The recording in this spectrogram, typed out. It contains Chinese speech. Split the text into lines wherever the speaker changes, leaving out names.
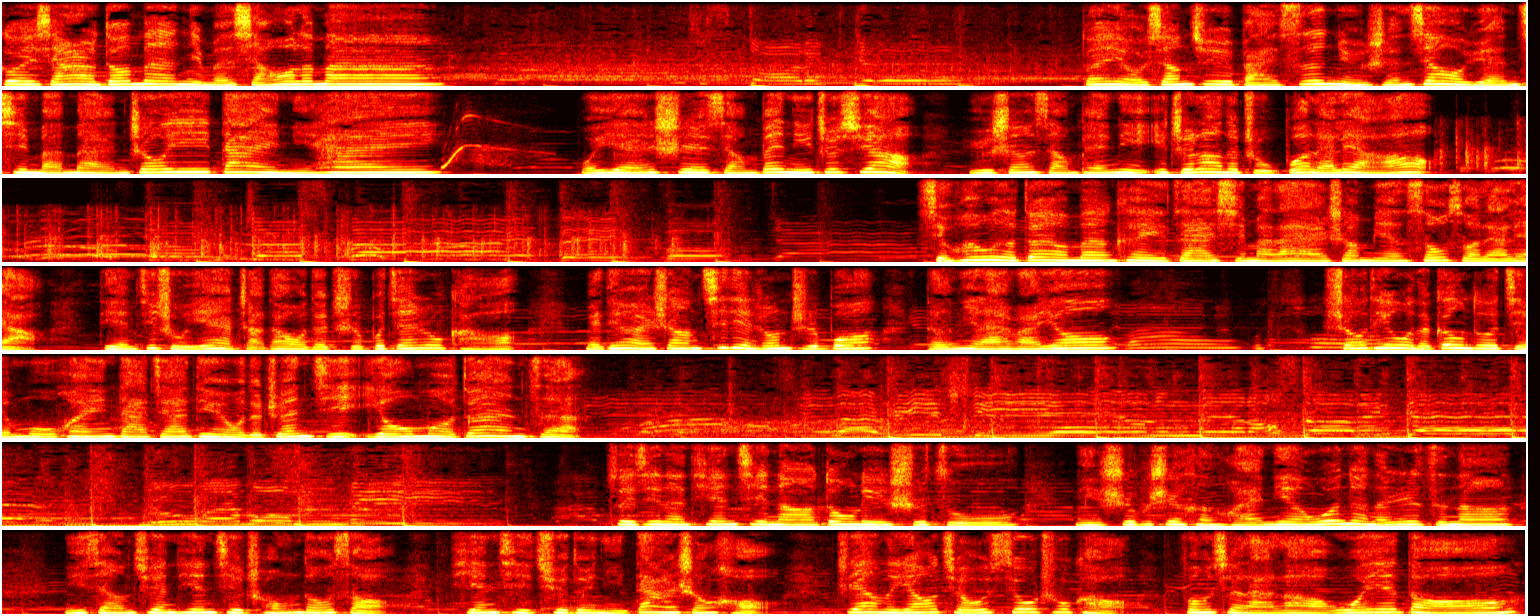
各位小耳朵们，你们想我了吗？端友相聚，百思女神秀，元气满满，周一带你嗨！我依然是想被你一直需要，余生想陪你一直浪的主播聊聊。喜欢我的段友们，可以在喜马拉雅上面搜索聊聊，点击主页找到我的直播间入口，每天晚上七点钟直播，等你来玩哟。收听我的更多节目，欢迎大家订阅我的专辑《幽默段子》。最近的天气呢，动力十足，你是不是很怀念温暖的日子呢？你想劝天气重抖擞，天气却对你大声吼，这样的要求休出口。风雪来了，我也懂。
